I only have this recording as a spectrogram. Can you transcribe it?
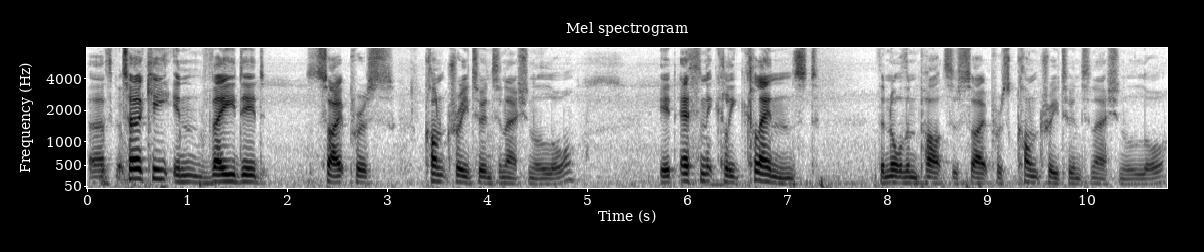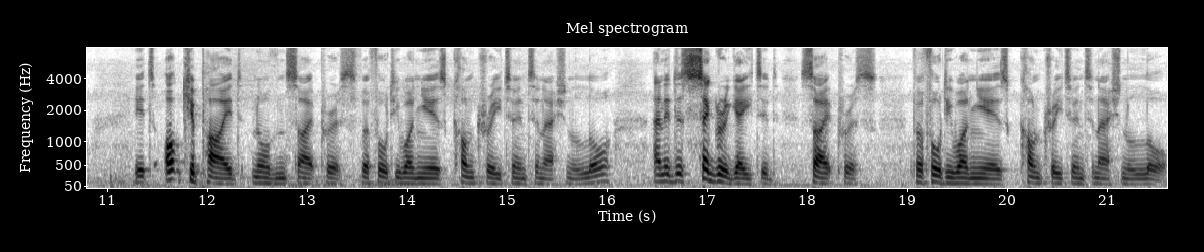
Uh. Turkey invaded Cyprus contrary to international law. It ethnically cleansed the northern parts of Cyprus contrary to international law. It occupied northern Cyprus for 41 years contrary to international law. And it has segregated Cyprus for 41 years contrary to international law.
